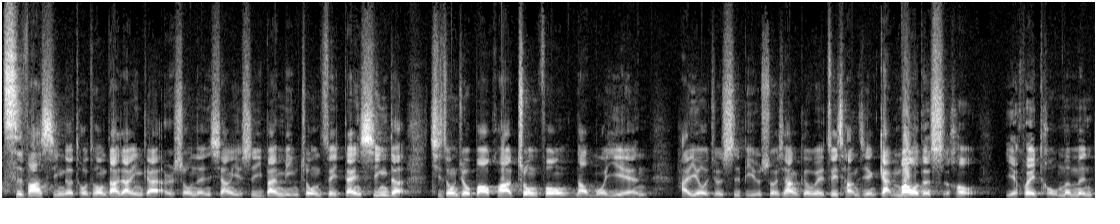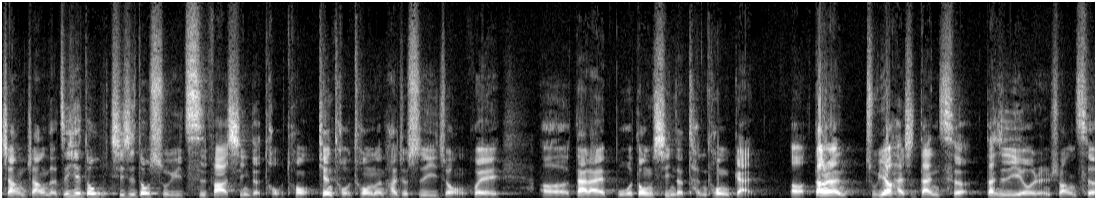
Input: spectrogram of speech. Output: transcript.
次发型的头痛，大家应该耳熟能详，也是一般民众最担心的。其中就包括中风、脑膜炎，还有就是比如说像各位最常见感冒的时候，也会头闷闷胀胀的，这些都其实都属于次发性的头痛。偏头痛呢，它就是一种会呃带来搏动性的疼痛感哦、当然主要还是单侧，但是也有人双侧，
